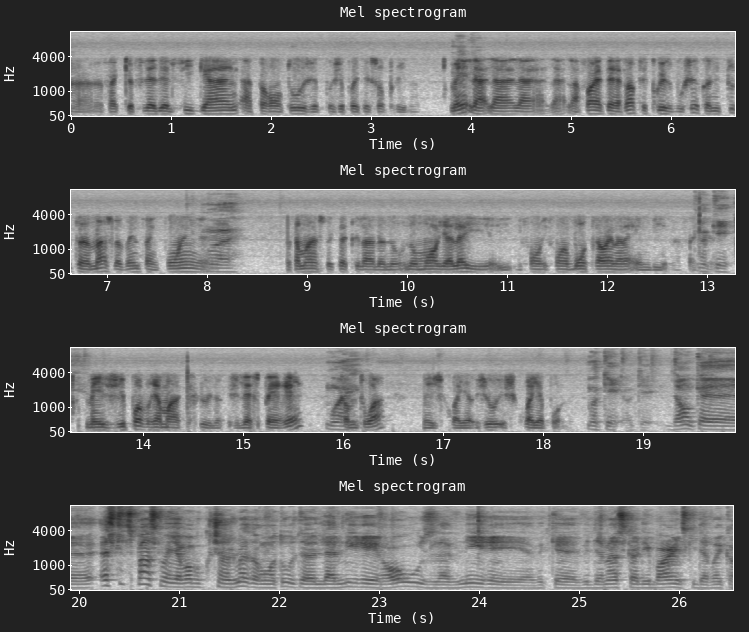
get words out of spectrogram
Euh, fait que Philadelphie gagne à Toronto, j'ai pas, j'ai pas été surpris. là. Mais la, la, la, la, l'affaire intéressante, c'est que Chris Boucher a connu tout un match, là, 25 points. euh, Ouais. Vraiment spectaculaire. là. Nos, nos Montréalais, ils, ils font, ils font un bon travail dans la NBA. là. Fait que- OK. Mais j'ai pas vraiment cru. Là. Je l'espérais, Ouais. comme toi, mais je croyais, je, je croyais pas. OK, OK. Donc, euh, est-ce que tu penses qu'il va y avoir beaucoup de changements à Toronto? L'avenir est rose, l'avenir est avec euh, évidemment Scotty Barnes qui devrait co-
